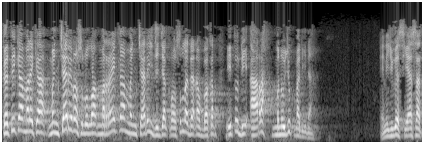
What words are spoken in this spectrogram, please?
ketika mereka mencari Rasulullah, mereka mencari jejak Rasulullah dan Abu Bakar itu di arah menuju ke Madinah. Ini juga siasat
